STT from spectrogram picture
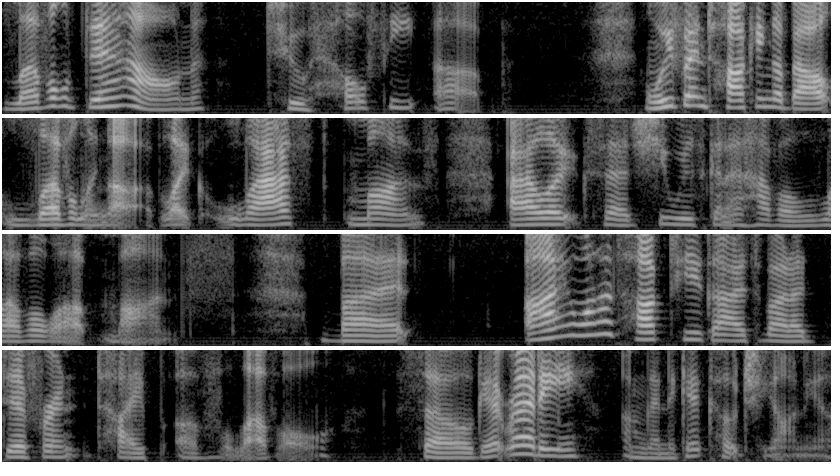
Level Down to Healthy Up. And we've been talking about leveling up. Like last month, Alex said she was going to have a level up month. But I want to talk to you guys about a different type of level. So get ready. I'm going to get coachy on you.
